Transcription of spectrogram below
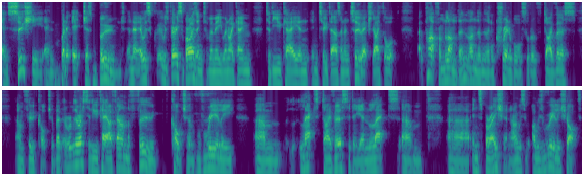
and sushi?" And but it just boomed, and it was it was very surprising to me when I came to the UK in in 2002. Actually, I thought, apart from London, London's an incredible sort of diverse um, food culture, but the rest of the UK, I found the food culture really um, lacked diversity and lacked um, uh, inspiration. I was I was really shocked,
